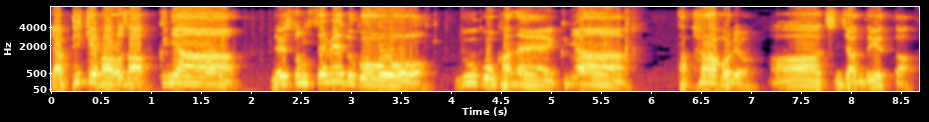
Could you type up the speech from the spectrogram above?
야 피케 바로사 그냥 넬송 쌤에 두고 누구 간에 그냥 다 팔아버려. 아 진짜 안되겠다.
